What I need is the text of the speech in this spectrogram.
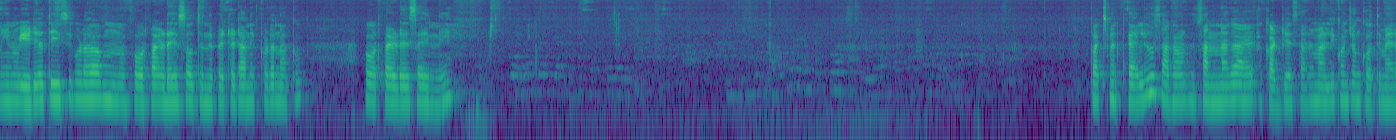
నేను వీడియో తీసి కూడా ఫోర్ ఫైవ్ డేస్ అవుతుంది పెట్టడానికి కూడా నాకు. ఫోర్ ఫైవ్ డేస్ అయింది. పచ్చిమిరపకాయలు సగం సన్నగా కట్ చేశారు. మళ్ళీ కొంచెం కొత్తిమీర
